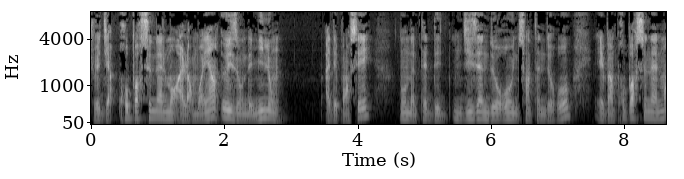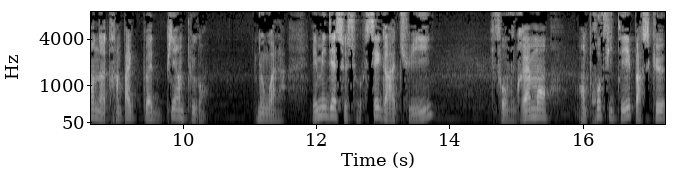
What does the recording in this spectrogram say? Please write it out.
je veux dire, proportionnellement à leurs moyens, eux, ils ont des millions à dépenser. Nous, on a peut-être une dizaine d'euros, une centaine d'euros. Et ben, proportionnellement, notre impact peut être bien plus grand. Donc voilà. Les médias sociaux, c'est gratuit. Il faut vraiment en profiter parce que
